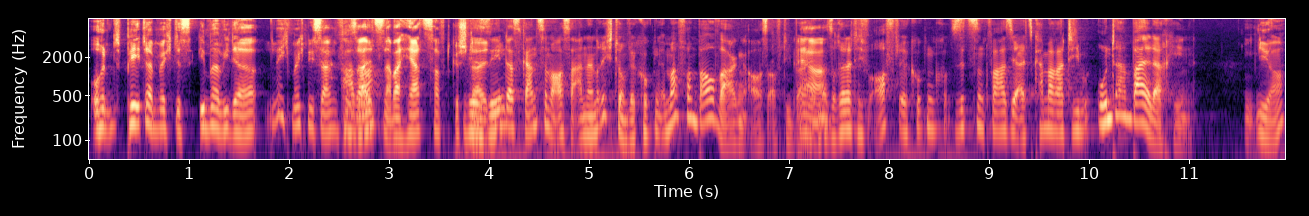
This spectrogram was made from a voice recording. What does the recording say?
und Peter möchte es immer wieder, ich möchte nicht sagen versalzen, aber, herzhaft Wir gestalten. sehen das Ganze mal aus der anderen Richtung. Wir gucken immer vom Bauwagen aus auf die beiden. Ja. Also relativ oft. Wir gucken, sitzen quasi als Kamerateam unterm Baldachin. ja,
